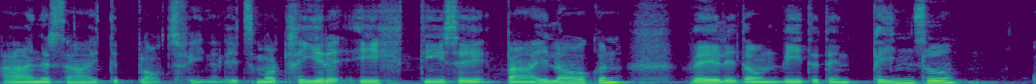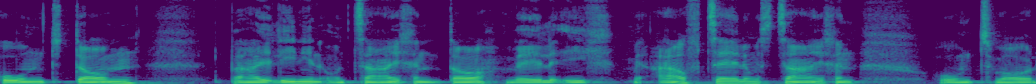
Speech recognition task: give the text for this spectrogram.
einer Seite Platz finden. Jetzt markiere ich diese Beilagen, wähle dann wieder den Pinsel und dann bei Linien und Zeichen, da wähle ich Aufzählungszeichen und zwar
